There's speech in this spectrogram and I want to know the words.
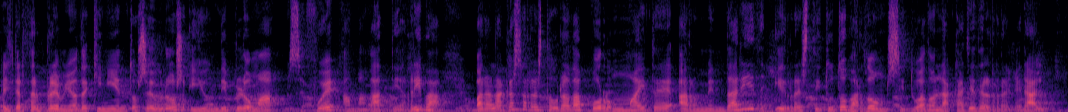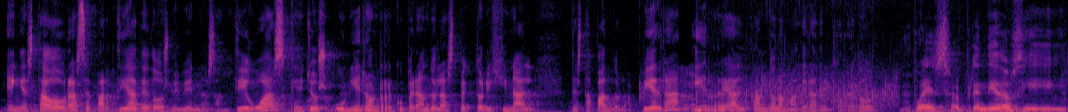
El tercer premio de 500 euros y un diploma se fue a Magat de Arriba, para la casa restaurada por Maite Armendariz y Restituto Bardón, situado en la calle del Regueral. En esta obra se partía de dos viviendas antiguas que ellos unieron recuperando el aspecto original destapando la piedra y realzando la madera del corredor. Pues sorprendidos y,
